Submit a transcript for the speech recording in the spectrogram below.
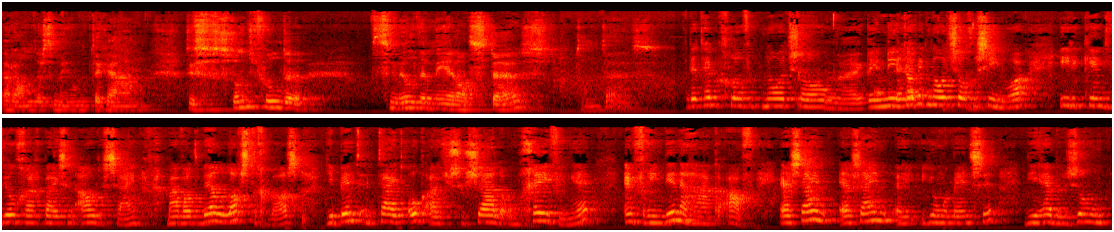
er anders mee om te gaan. Dus soms voelde Smilde meer als thuis dan thuis. Dit heb ik geloof ik nooit zo Nee, ik denk niet dat dat... heb ik nooit zo gezien hoor. Ieder kind wil graag bij zijn ouders zijn. Maar wat wel lastig was, je bent een tijd ook uit je sociale omgeving. Hè? En vriendinnen haken af. Er zijn, er zijn eh, jonge mensen die hebben zo'n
